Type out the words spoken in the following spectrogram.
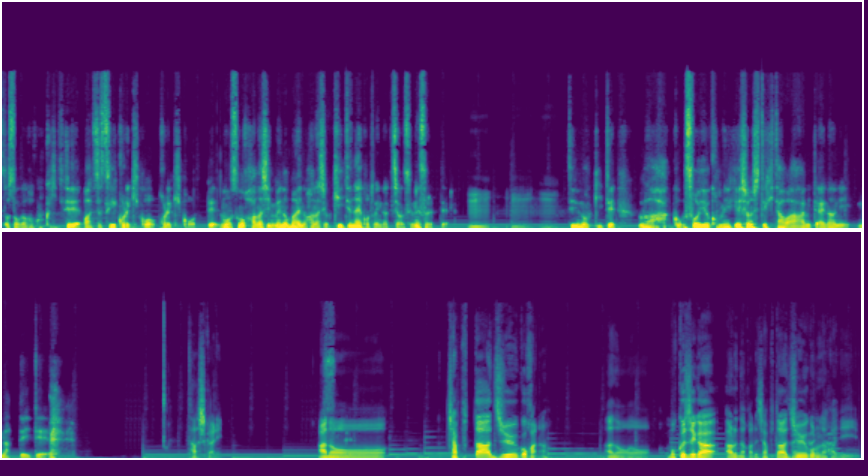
そうそう、ここ聞いてて、あ、じゃあ次これ聞こう、これ聞こうって、もうその話、目の前の話を聞いてないことになっちゃうんですよね、それって。っうん。うん。ていうのを聞いて、うわーこう、そういうコミュニケーションしてきたわー、みたいなのになっていて。うん。確かに。あのーチャプター15かな？あのー目次がある中でチャプター15の中に、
